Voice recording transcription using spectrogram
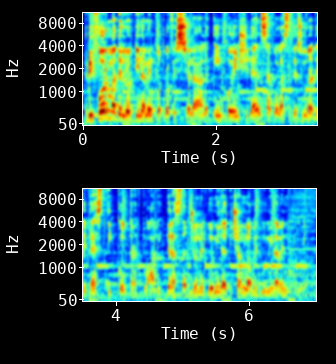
Riforma dell'ordinamento professionale in coincidenza con la stesura dei testi contrattuali della stagione 2019-2021.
